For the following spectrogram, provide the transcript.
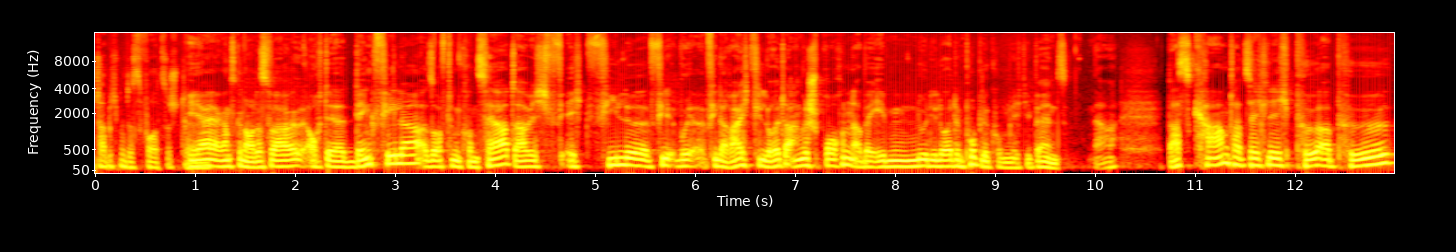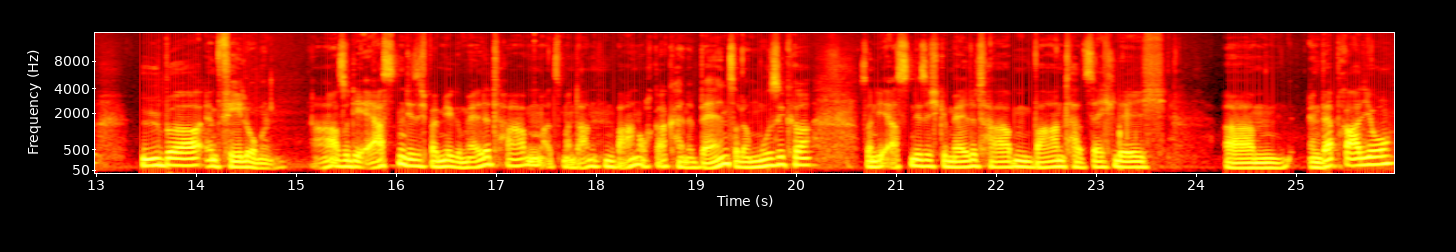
habe ich mir das vorzustellen? Ja, ja, ganz genau. Das war auch der Denkfehler. Also auf dem Konzert, da habe ich echt viele, viel, viel erreicht, viele Leute angesprochen, aber eben nur die Leute im Publikum, nicht die Bands. Ja. Das kam tatsächlich peu à peu über Empfehlungen. Ja, also die ersten, die sich bei mir gemeldet haben als Mandanten, waren auch gar keine Bands oder Musiker, sondern die ersten, die sich gemeldet haben, waren tatsächlich ähm, ein Webradio,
